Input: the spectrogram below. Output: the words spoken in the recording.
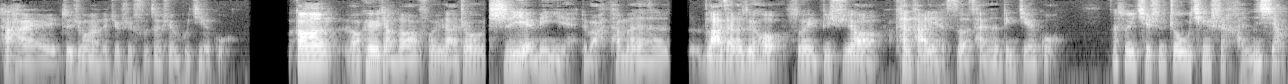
他还最重要的就是负责宣布结果。刚刚老 K 有讲到，佛罗里达州时也命也，对吧？他们落在了最后，所以必须要看他脸色才能定结果。那所以其实周务卿是很想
